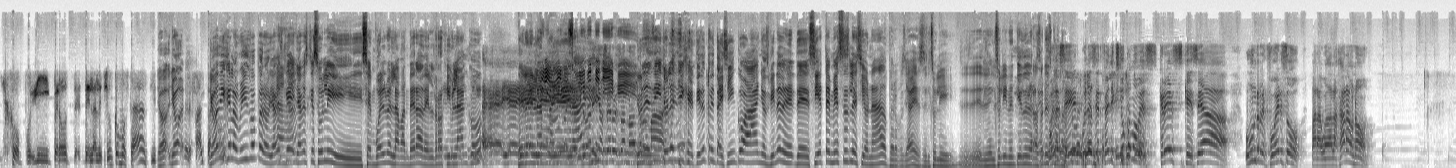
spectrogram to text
Hijo, pues, y- pero de, de la lesión, ¿cómo está? Yo, yo, Le falta, yo ¿no? dije lo mismo, pero ya ves Ajá. que, ya ves que Zully se envuelve en la bandera del rojiblanco. ¡Ey, ey, En- ey, en la ey, ey, playera. ey, Ay, Los no te niños héroes son dije. otros Yo les, di- yo les dije, tiene 35 años, viene de, de siete meses lesionado, pero pues ya ves, el Zuli, el, el Zuli no entiende de razones. Puede como- ser, puede ser. Félix, ¿Qué ¿tú cómo ves? ¿Crees que sea un refuerzo para Guadalajara o no?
